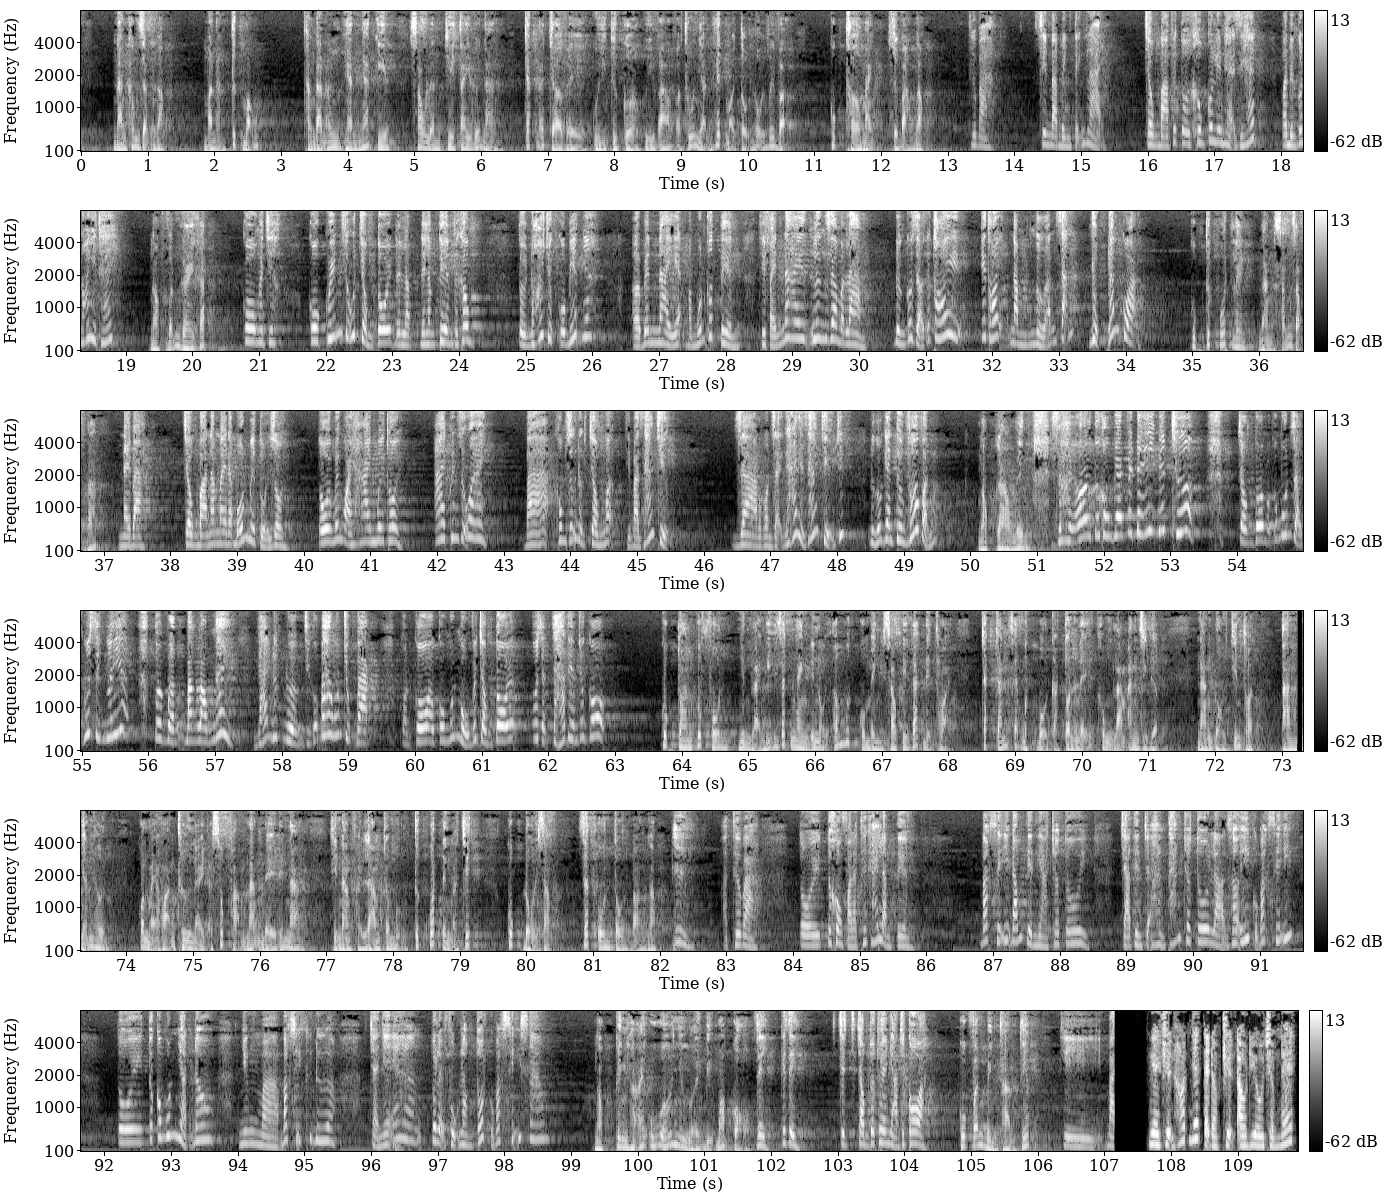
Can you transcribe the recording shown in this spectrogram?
Nàng không giận Ngọc Mà nàng tức Mẫu. Thằng đàn ông hèn nhát kia Sau lần chia tay với nàng Chắc đã trở về quỳ từ cửa quỳ vào Và thú nhận hết mọi tội lỗi với vợ. Cúc thở mạnh rồi bảo Ngọc Thưa bà Xin bà bình tĩnh lại. Chồng bà với tôi không có liên hệ gì hết Bà đừng có nói như thế. Ngọc vẫn gay gắt. Cô nghe chưa? Cô quyến rũ chồng tôi để làm để làm tiền phải không? Tôi nói cho cô biết nhé Ở bên này á, mà muốn có tiền Thì phải nai lưng ra mà làm. Đừng có dở cái thói Cái thói nằm ngửa ăn sẵn Nhục lắm cô ạ. Cúc tức quốt lên Nàng sẵn giọng đáp. Này bà Chồng bà năm nay đã 40 tuổi rồi Tôi mới ngoài 20 thôi. Ai quyến rũ ai Bà không giữ được chồng á Thì bà dáng chịu. Già mà còn dạy gái thì dáng chịu chứ Đừng có ghen tương vớ vẩn. Ngọc gào lên. Trời ơi tôi không ghen với đĩ biết chưa? Chồng tôi mà có muốn giải quyết sinh lý á Tôi bằng, bằng lòng ngay. Gái nước đường chỉ có ba bốn chục bạc Còn cô cô muốn ngủ với chồng tôi á Tôi sẽ trả tiền cho cô. Cúc toan cúp phone Nhưng lại nghĩ rất nhanh đến nỗi ấm ức của mình Sau khi gác điện thoại. Chắc chắn sẽ bực bội cả tuần lễ Không làm ăn gì được. Nàng đổi chiến thuật tàn nhẫn hơn. Con mẹ hoạn thư này đã xúc phạm nặng nề đến nàng Thì nàng phải làm cho mụ tức quất lên mà chết. Cúc đổi giọng Rất ôn tồn bảo Ngọc. À, Thưa bà Tôi tôi không phải là thứ gái làm tiền. Bác sĩ đóng tiền nhà cho tôi Trả tiền trợ hàng tháng cho tôi là do ý của bác sĩ. Tôi tôi có muốn nhận đâu Nhưng mà bác sĩ cứ đưa. Chả nhẽ tôi lại phụ lòng tốt của bác sĩ sao? Ngọc kinh hãi ú ớ như người bị bóp cổ. Gì? Cái gì Ch- chồng tôi thuê nhà cho cô à? Cúc vẫn bình thản tiếp. Thì bà Nghe chuyện hot nhất tại đọc truyện audio.net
